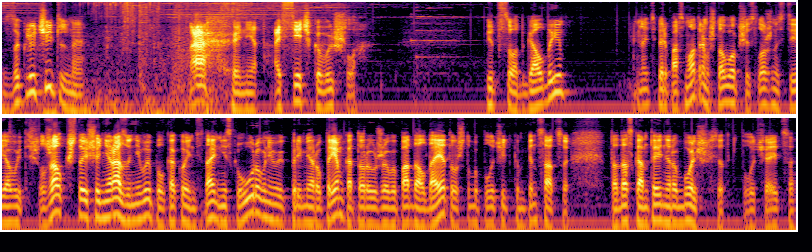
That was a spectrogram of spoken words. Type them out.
Заключительная. Ах, нет, осечка вышла. 500 голды. Ну теперь посмотрим, что в общей сложности я вытащил. Жалко, что еще ни разу не выпал какой-нибудь, да, низкоуровневый, к примеру, прем, который уже выпадал до этого, чтобы получить компенсацию. Тогда с контейнера больше все-таки получается.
